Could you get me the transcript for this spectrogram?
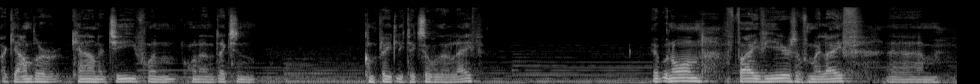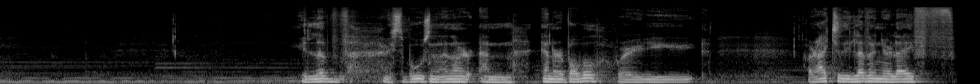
a gambler can achieve when, when an addiction completely takes over their life. It went on five years of my life. Um, you live, I suppose, in an inner, an inner bubble where you are actually living your life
